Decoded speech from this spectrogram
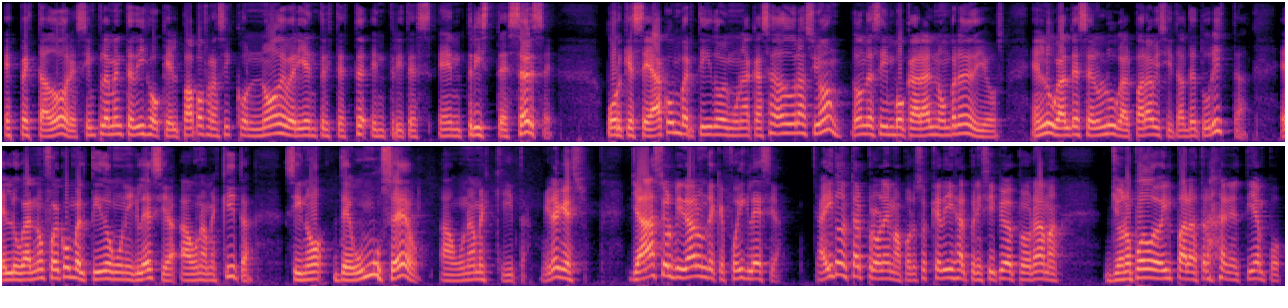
espectadores. Simplemente dijo que el Papa Francisco no debería entristecerse porque se ha convertido en una casa de adoración donde se invocará el nombre de Dios en lugar de ser un lugar para visitar de turistas. El lugar no fue convertido en una iglesia a una mezquita, sino de un museo a una mezquita. Miren eso. Ya se olvidaron de que fue iglesia. Ahí donde está el problema. Por eso es que dije al principio del programa, yo no puedo ir para atrás en el tiempo,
